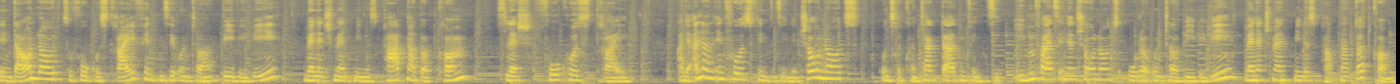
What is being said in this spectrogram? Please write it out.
Den Download zu Fokus 3 finden Sie unter www.management-partner.com slash Fokus 3. Alle anderen Infos finden Sie in den Show Notes Unsere Kontaktdaten finden Sie ebenfalls in den Shownotes oder unter www.management-partner.com.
